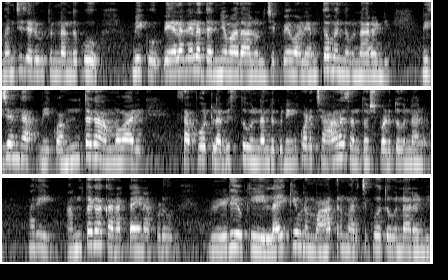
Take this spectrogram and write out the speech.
మంచి జరుగుతున్నందుకు మీకు వేల వేల ధన్యవాదాలు అని చెప్పేవాళ్ళు ఎంతోమంది ఉన్నారండి. నిజంగా మీకు అంతగా అమ్మవారి సపోర్ట్ లభిస్తూ ఉన్నందుకు నేను కూడా చాలా సంతోషపడుతూ ఉన్నాను. మరి అంతగా కనెక్ట్ అయినప్పుడు వీడియోకి లైక్ ఇవ్వడం మాత్రం మర్చిపోతూ ఉన్నారండి.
